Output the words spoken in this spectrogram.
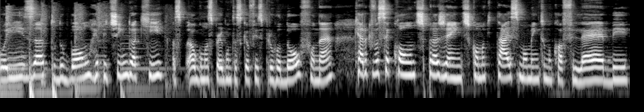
Oi, Isa, tudo bom? Repetindo aqui as, algumas perguntas que eu fiz para o Rodolfo, né? Quero que você conte pra gente como que tá esse momento no Coffee Lab,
